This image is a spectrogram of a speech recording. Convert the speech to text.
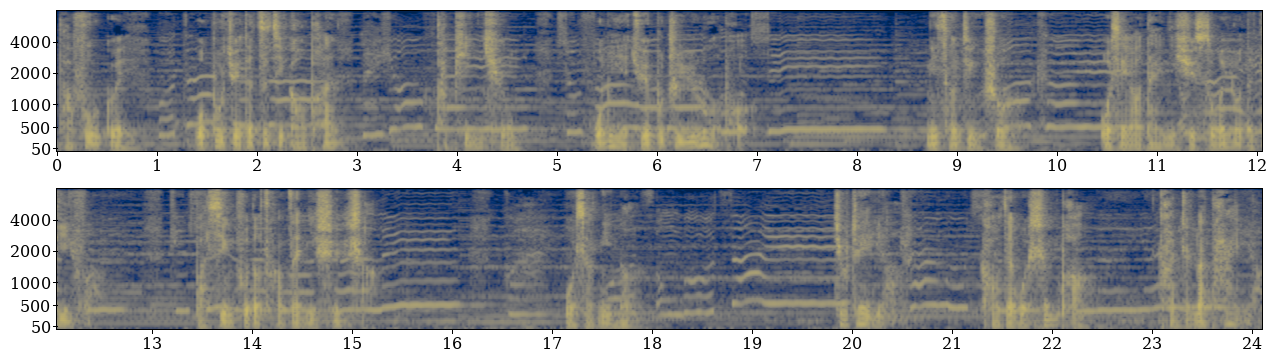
他富贵，我不觉得自己高攀；他贫穷。”我们也绝不至于落魄。你曾经说，我想要带你去所有的地方，把幸福都藏在你身上。我想你能就这样靠在我身旁，看着那太阳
